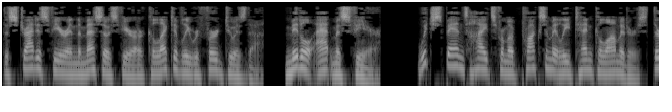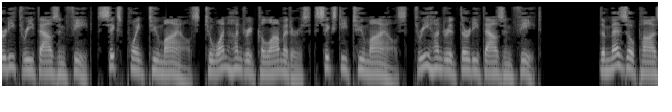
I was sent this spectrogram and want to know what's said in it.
The stratosphere and the mesosphere are collectively referred to as the middle atmosphere, which spans heights from approximately 10 kilometers (33,000 feet, 6.2 miles) to 100 kilometers (62 miles, 330,000 feet). The mesopause,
